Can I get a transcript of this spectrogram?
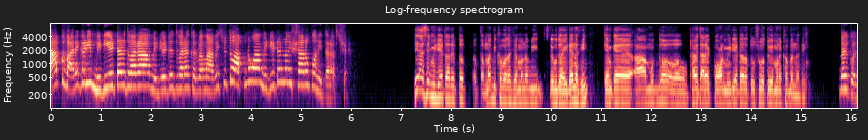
આપ વારે ઘડી મીડિયેટર દ્વારા મીડિયેટર દ્વારા કરવામાં આવે છે. તો આપનો આ મીડિયેટરનો ઇશારો કોની તરફ છે? જે હશે મીડિયેટર તો તમને બી ખબર હશે મને બી એ બધું આઈડિયા નથી. કેમ કે આ મુદ્દો ઉઠાવે ત્યારે કોણ મીડિયેટર હતું શું હતું એ મને ખબર નથી. બિલકુલ.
